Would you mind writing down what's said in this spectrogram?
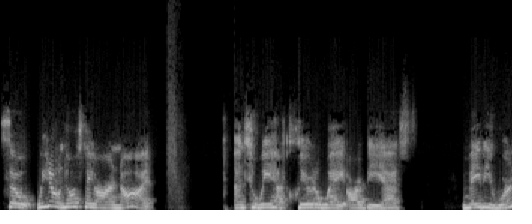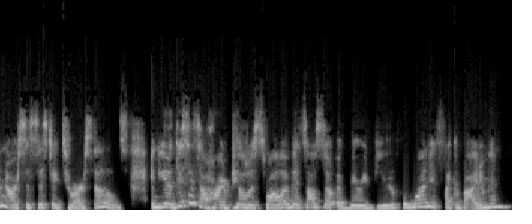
So we don't know if they are or not until we have cleared away our BS. Maybe we're narcissistic to ourselves. And, you know, this is a hard pill to swallow, but it's also a very beautiful one. It's like a vitamin,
